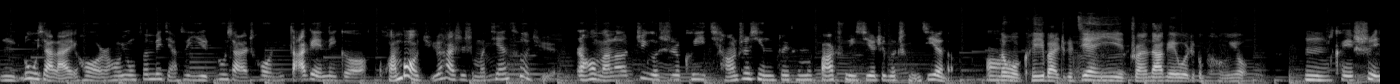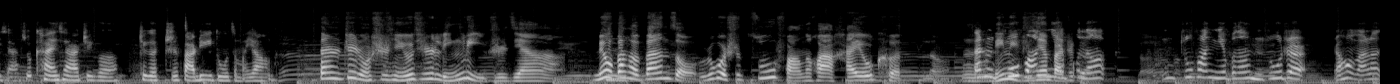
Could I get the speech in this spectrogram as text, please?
你录下来以后，然后用分贝检测仪录下来之后，你打给那个环保局还是什么监测局，然后完了，这个是可以强制性对他们发出一些这个惩戒的。那我可以把这个建议转达给我这个朋友，嗯，可以试一下，就看一下这个这个执法力度怎么样了。但是这种事情，尤其是邻里之间啊，没有办法搬走。如果是租房的话，还有可能。但是租房你也不能，嗯，租房你也不能你租这儿。然后完了，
